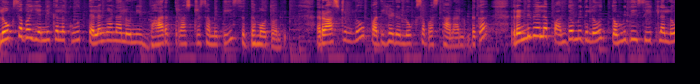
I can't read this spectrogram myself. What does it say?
లోక్సభ ఎన్నికలకు తెలంగాణలోని భారత్ రాష్ట్ర సమితి సిద్ధమవుతోంది. రాష్ట్రంలో పదిహేడు లోక్సభ స్థానాలుండగా రెండు వేల పంతొమ్మిదిలో తొమ్మిది సీట్లలో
